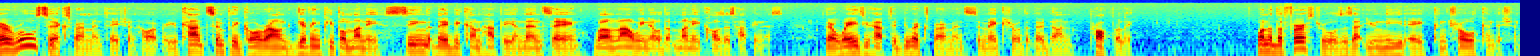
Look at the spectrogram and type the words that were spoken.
There are rules to experimentation, however. You can't simply go around giving people money, seeing that they become happy, and then saying, well, now we know that money causes happiness. There are ways you have to do experiments to make sure that they're done properly. One of the first rules is that you need a control condition.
